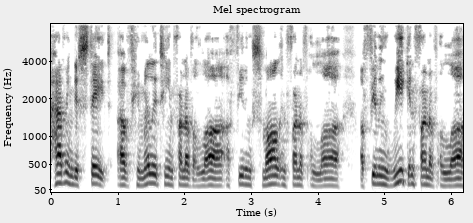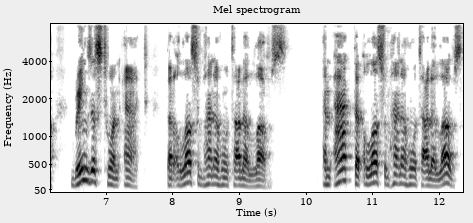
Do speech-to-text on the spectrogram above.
having this state of humility in front of Allah, of feeling small in front of Allah, of feeling weak in front of Allah, brings us to an act that Allah subhanahu wa ta'ala loves. An act that Allah subhanahu wa ta'ala loves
